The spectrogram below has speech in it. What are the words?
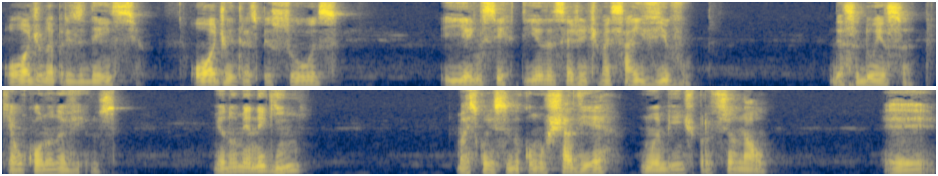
ódio na presidência, ódio entre as pessoas e a incerteza se a gente vai sair vivo dessa doença que é o coronavírus. Meu nome é Neguinho mais conhecido como Xavier no ambiente profissional, é,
